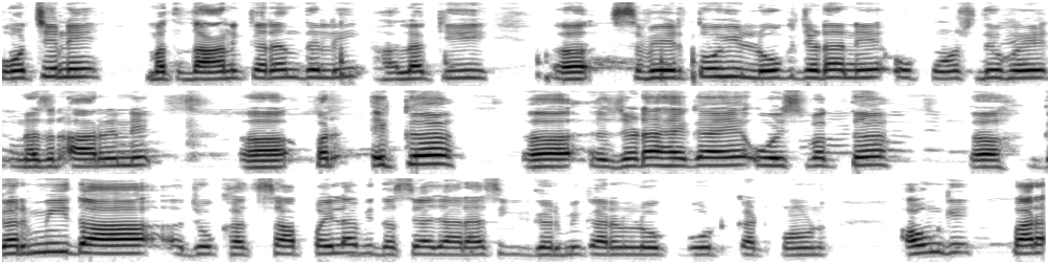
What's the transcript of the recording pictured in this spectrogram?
ਪਹੁੰਚੇ ਨੇ ਮਤਦਾਨ ਕਰਨ ਦੇ ਲਈ। ਹਾਲਾਂਕਿ ਸਵੇਰ ਤੋਂ ਹੀ ਲੋਕ ਜਿਹੜਾ ਨੇ, ਉਹ ਪਹੁੰਚਦੇ ਹੋਏ ਨਜ਼ਰ ਆ ਰਹੇ ਨੇ। ਪਰ ਇੱਕ ਜਿਹੜਾ ਹੈਗਾ ਹੈ, ਉਹ ਇਸ ਵਕਤ ਗਰਮੀ ਦਾ ਜੋ ਖਦਸ਼ਾ ਪਹਿਲਾਂ ਵੀ ਦੱਸਿਆ ਜਾ ਰਿਹਾ ਸੀ ਕਿ ਗਰਮੀ ਕਾਰਨ ਲੋਕ ਵੋਟ ਘੱਟ ਪਾਉਣ ਆਉਣਗੇ, ਪਰ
